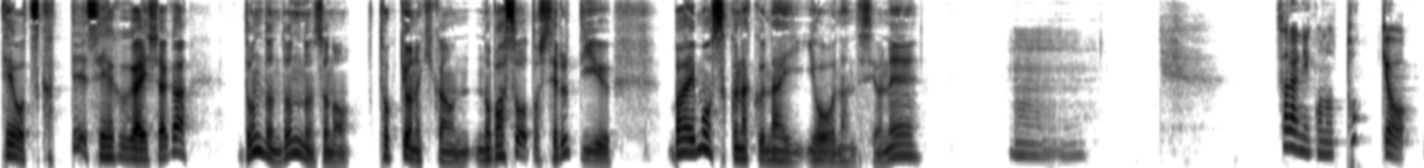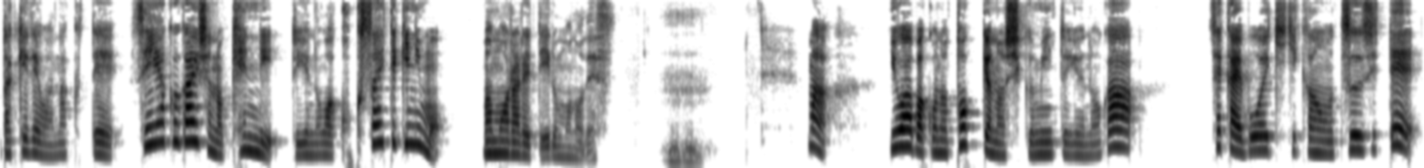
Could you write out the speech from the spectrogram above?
手を使って製薬会社がどんどんどんどんその特許の期間を伸ばそうとしてるっていう場合も少なくないようなんですよね。うん。さらにこの特許だけではなくて、製薬会社の権利っていうのは国際的にも守られているものです。うんまあ、いわばこの特許の仕組みというのが、世界貿易機関を通じて、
